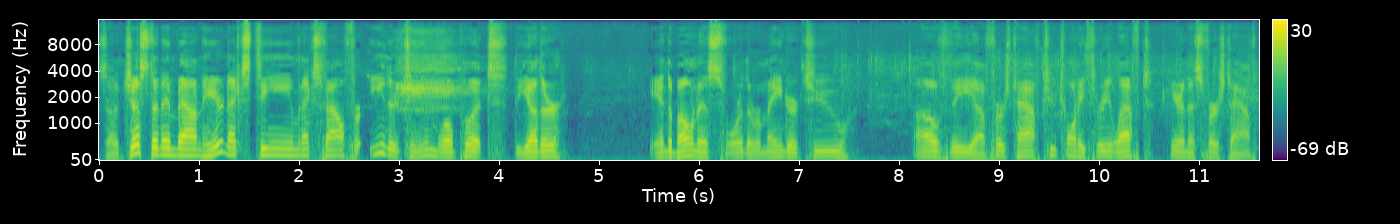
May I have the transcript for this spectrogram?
So just an inbound here. Next team, next foul for either team will put the other in the bonus for the remainder two of the uh, first half. 2.23 left here in this first half.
